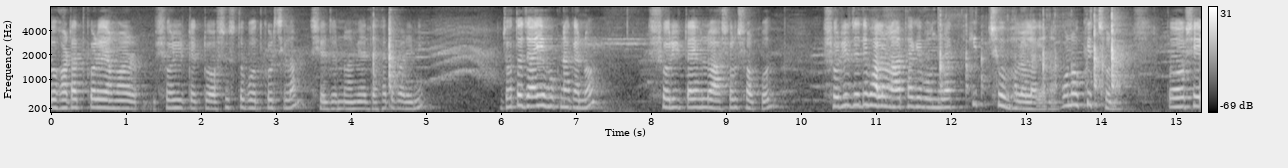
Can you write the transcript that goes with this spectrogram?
তো হঠাৎ করে আমার শরীরটা একটু অসুস্থ বোধ করছিলাম, সেজন্য আমি আর দেখাতে পারিনি। যত যাই হোক না কেন, শরীরটাই হলো আসল সম্পদ। শরীর যদি ভালো না থাকে বন্ধুরা, কিচ্ছু ভালো লাগে না, কোনো কিচ্ছু না। তো সে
